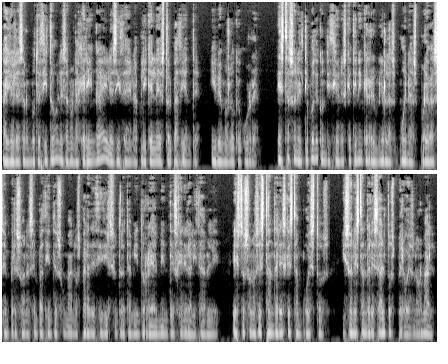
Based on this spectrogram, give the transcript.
A ellos les dan un botecito, les dan una jeringa y les dicen aplíquenle esto al paciente y vemos lo que ocurre. Estas son el tipo de condiciones que tienen que reunir las buenas pruebas en personas en pacientes humanos para decidir si un tratamiento realmente es generalizable. Estos son los estándares que están puestos, y son estándares altos, pero es normal.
